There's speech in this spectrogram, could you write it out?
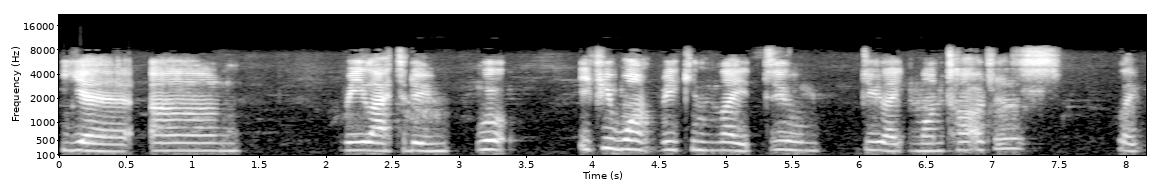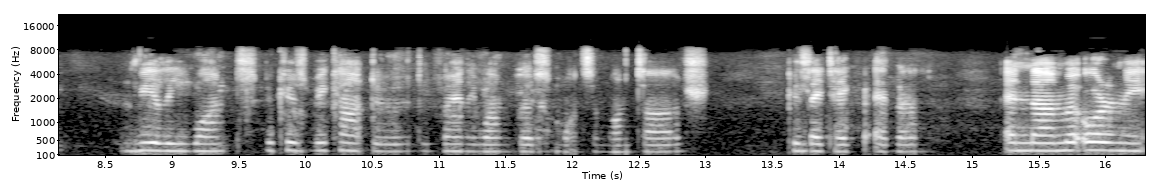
Yeah, um, we like to do well. If you want, we can like do do like montages, like really want because we can't do it if only one person wants a montage because they take forever. And um, we're ordering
